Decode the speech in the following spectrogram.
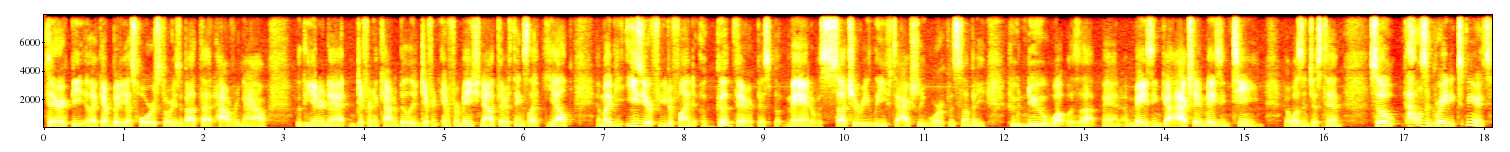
therapy like everybody has horror stories about that however now with the internet and different accountability different information out there things like yelp it might be easier for you to find a good therapist but man it was such a relief to actually work with somebody who knew what was up man amazing guy actually amazing team it wasn't just him so that was a great experience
